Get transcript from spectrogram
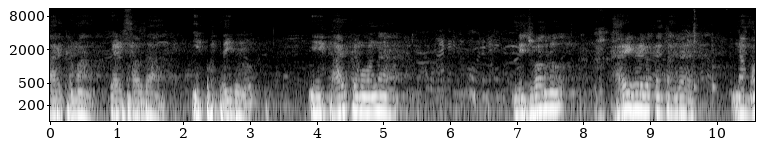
ಕಾರ್ಯಕ್ರಮ ಎರಡು ಸಾವಿರದ ಇಪ್ಪತ್ತೈದು. ಈ ಕಾರ್ಯಕ್ರಮವನ್ನು ನಿಜವಾಗ್ಲೂ ಖರೆ ಹೇಳ್ಬೇಕಂತಂದ್ರೆ ನಮ್ಮ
